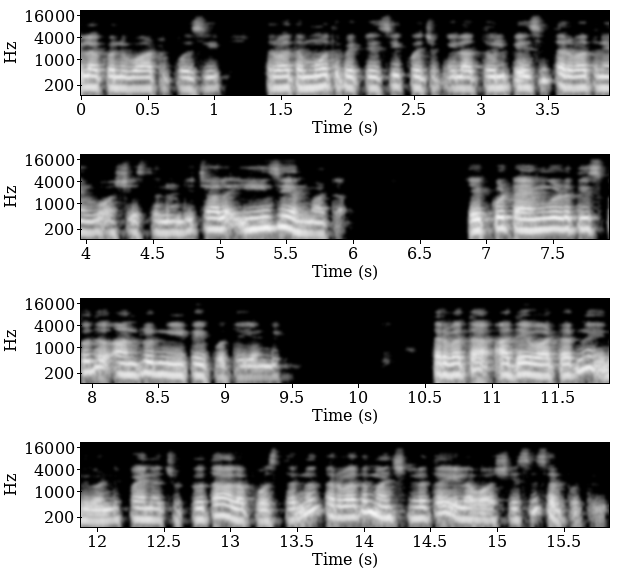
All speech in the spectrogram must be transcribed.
ఇలా కొన్ని వాటర్ పోసి తర్వాత మూత పెట్టేసి కొంచెం ఇలా తొలిపేసి తర్వాత నేను వాష్ చేస్తానండి. చాలా ఈజీ అన్నమాట. ఎక్కువ టైం కూడా తీసుకోదు అందులో నీట్ అయిపోతాయండి. తర్వాత అదే వాటర్ను ఇదిగోండి పైన చుట్టూతో అలా పోస్తాను. తర్వాత మంచినీళ్ళతో ఇలా వాష్ చేస్తే సరిపోతుంది.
